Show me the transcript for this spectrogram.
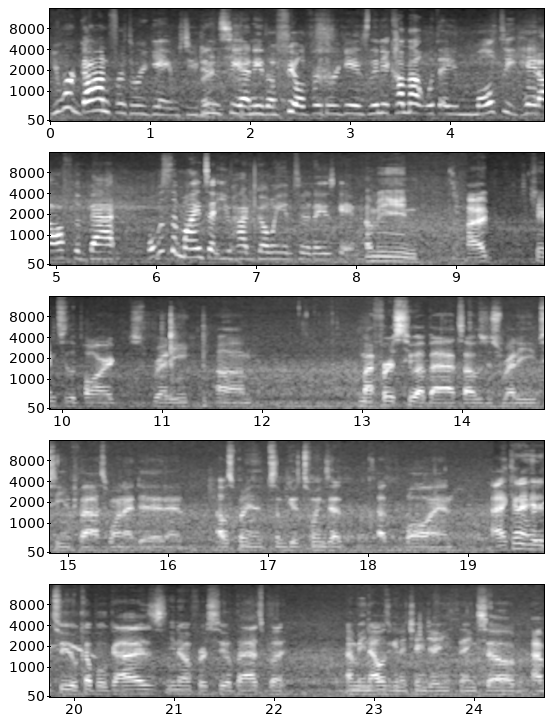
You were gone for three games. You didn't right. see any of the field for three games. Then you come out with a multi-hit off the bat. What was the mindset you had going into today's game? I mean, I came to the park ready. Um, my first two at bats, I was just ready, seeing fast one I did, and I was putting some good swings at, at the ball. And I kind of hit it to a couple of guys, you know, first two at bats, but I mean, I wasn't going to change anything, so I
